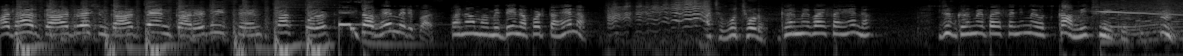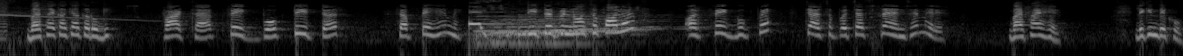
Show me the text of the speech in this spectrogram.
Aadhaar card ration card PAN card licence passport सब है मेरे पास। पनामा में देना पड़ता है ना? अच्छा वो छोड़ो। घर में वाईफाई है ना? जिस घर में वाईफाई नहीं मैं काम ही नहीं करती। वाईफाई का क्या करोगी? व्हाट्सएप फेसबुक ट्विटर सब पे है मैं। ट्विटर पे 900 फॉलोअर्स और फेसबुक पे 450 फ्रेंड्स है मेरे। वाईफाई है। लेकिन देखो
